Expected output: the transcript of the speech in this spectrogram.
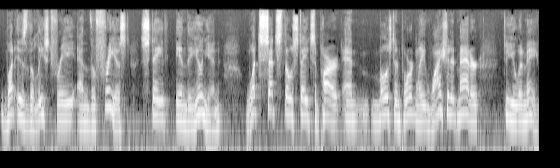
what is the least free and the freest state in the Union? What sets those states apart? And most importantly, why should it matter to you and me?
